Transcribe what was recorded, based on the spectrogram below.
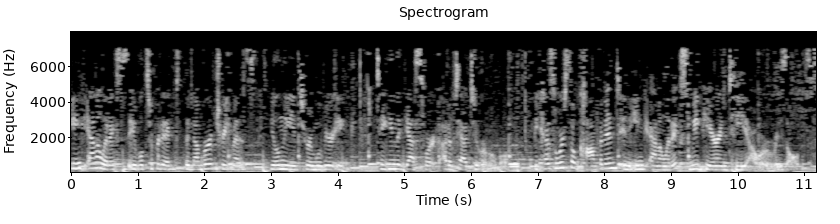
Ink Analytics is able to predict the number of treatments you'll need to remove your ink, taking the guesswork out of tattoo removal. Because we're so confident in Ink Analytics, we guarantee our results,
